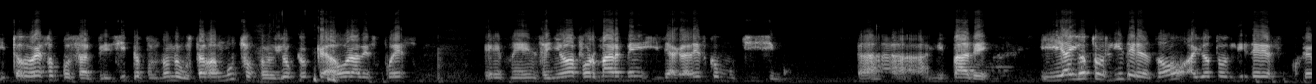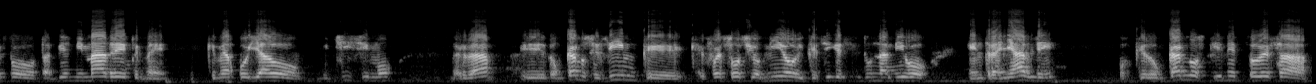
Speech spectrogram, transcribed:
y todo eso pues al principio pues no me gustaba mucho, pero yo creo que ahora después eh, me enseñó a formarme y le agradezco muchísimo a, mi padre. Y hay otros líderes, ¿no? Hay otros líderes, por ejemplo, también mi madre que me, que me ha apoyado muchísimo, ¿verdad? Eh, don Carlos Slim, que, que fue socio mío y que sigue siendo un amigo entrañable, porque don Carlos tiene toda esa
